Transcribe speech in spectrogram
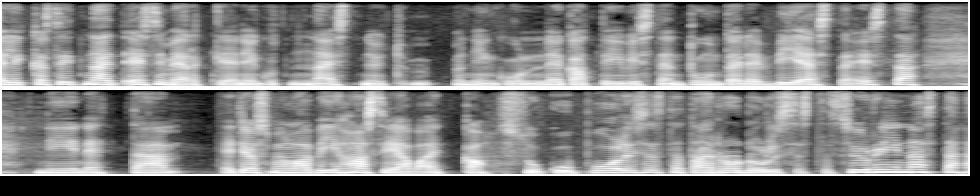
Eli sitten näitä esimerkkejä niin näistä nyt niin negatiivisten tunteiden viesteistä, niin että Että jos me ollaan vihasia vaikka sukupuolisesta tai rodullisesta syrjinnästä,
